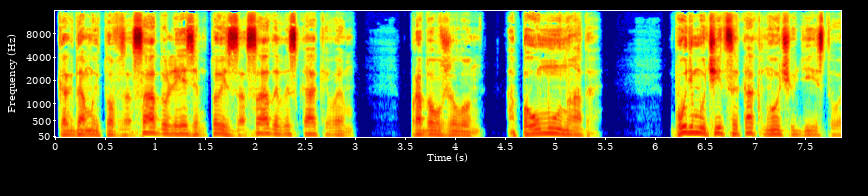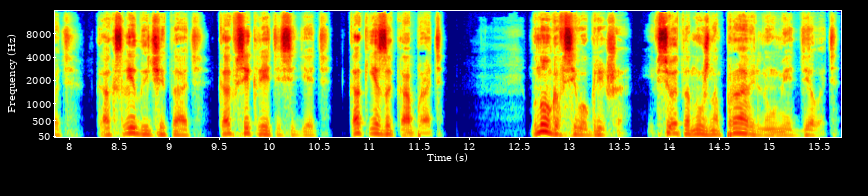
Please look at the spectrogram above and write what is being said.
когда мы то в засаду лезем, то из засады выскакиваем», — продолжил он. «А по уму надо. Будем учиться, как ночью действовать, как следы читать, как в секрете сидеть, как языка брать. Много всего, Гриша, и все это нужно правильно уметь делать.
